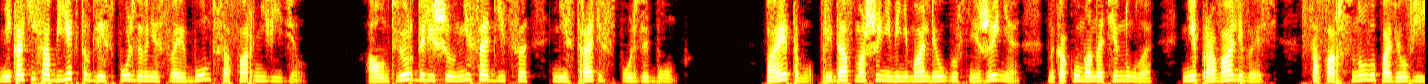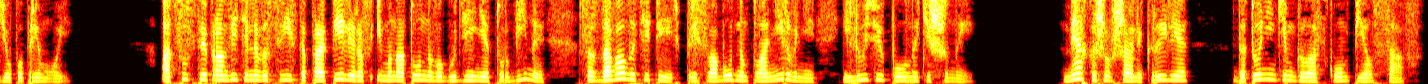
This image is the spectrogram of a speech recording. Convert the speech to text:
Никаких объектов для использования своих бомб Сафар не видел. А он твердо решил не садиться, не истратив с пользой бомб. Поэтому, придав машине минимальный угол снижения, на каком она тянула, не проваливаясь, Сафар снова повел ее по прямой. Отсутствие пронзительного свиста пропеллеров и монотонного гудения турбины создавало теперь, при свободном планировании, иллюзию полной тишины. Мягко шуршали крылья, да тоненьким голоском пел Сав.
